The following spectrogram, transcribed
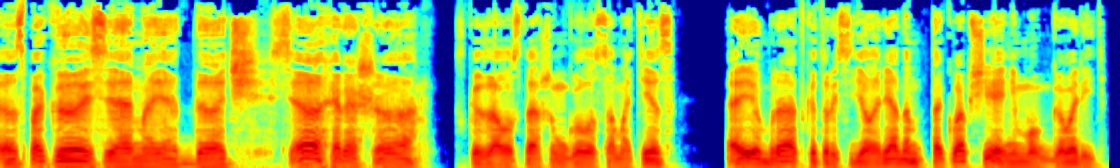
«Успокойся, моя дочь, все хорошо», — сказал уставшим голосом отец, а ее брат, который сидел рядом, так вообще не мог говорить.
